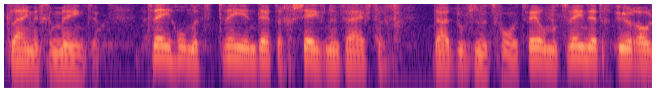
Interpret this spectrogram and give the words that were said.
kleine gemeente. 232,57 daar doen ze het voor. 232,57 euro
